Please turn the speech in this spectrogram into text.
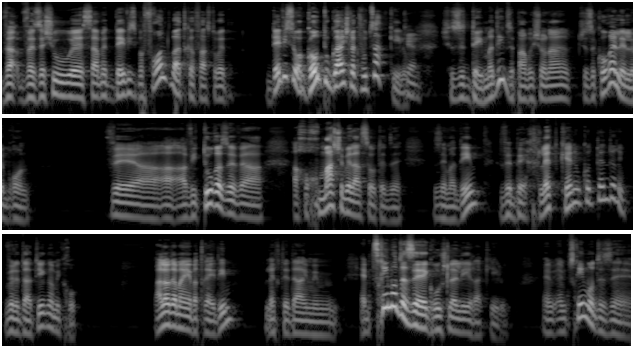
ו- וזה שהוא אה, שם את דייוויס ב front בהתקפה, זאת אומרת, דייוויס הוא ה-go to guy של הקבוצה, כאילו. כן. שזה די מדהים, זו פעם ראשונה שזה קורה ללברון. והוויתור הזה והחוכמה שבלעשות את זה, זה מדהים, ובהחלט כן הם קונטנדרים, ולדעתי גם ייקחו. אני לא יודע מה יהיה בטריידים, לך תדע אם הם... הם צריכים עוד איזה גרוש ללירה, כאילו. הם, הם צריכים עוד איזה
